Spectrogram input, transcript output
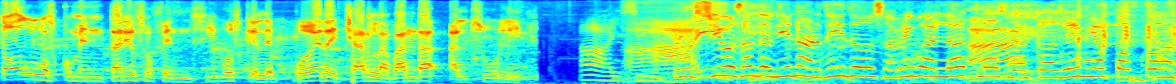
todos los comentarios ofensivos que le pueda echar la banda al Zuli. Ay, sí. Los chivos andan bien ardidos. Arriba el Atlas, Ay. la academia, papá.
